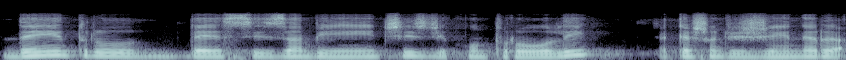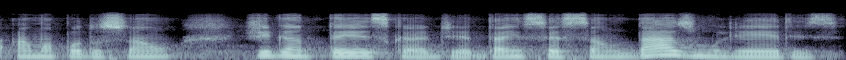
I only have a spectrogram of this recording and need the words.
dentro desses ambientes de controle, a questão de gênero, há uma produção gigantesca de, da inserção das mulheres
